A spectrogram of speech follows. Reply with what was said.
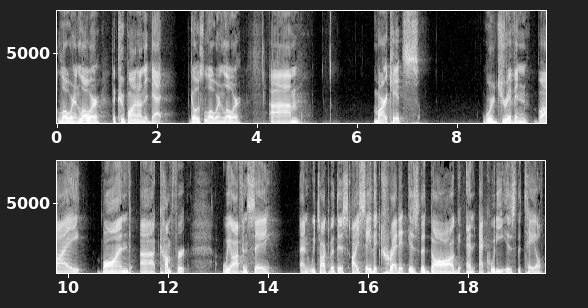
lower and lower the coupon on the debt goes lower and lower um, markets were driven by bond uh, comfort we often say and we talked about this. I say that credit is the dog and equity is the tail.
